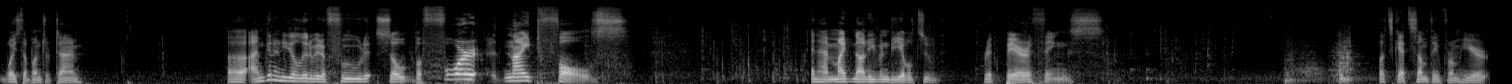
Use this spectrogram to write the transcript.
waste a bunch of time. Uh, I'm gonna need a little bit of food, so before night falls, and I might not even be able to repair things. Let's get something from here.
